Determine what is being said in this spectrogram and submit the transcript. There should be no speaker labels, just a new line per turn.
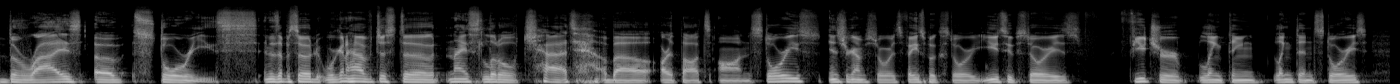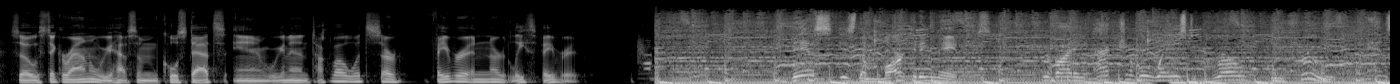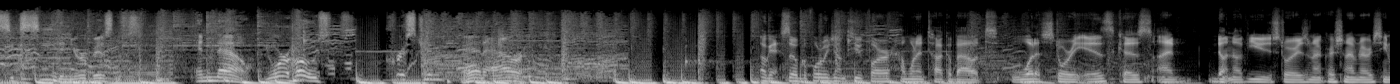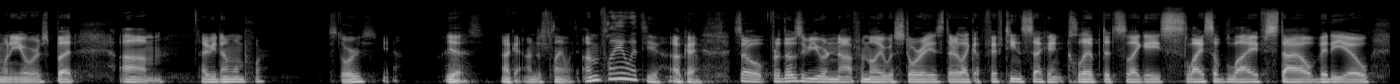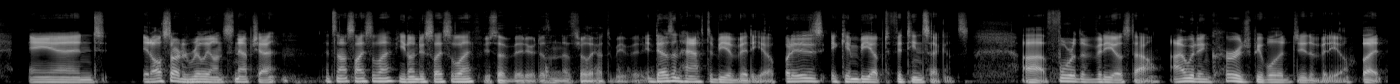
the rise of stories. In this episode, we're going to have just a nice little chat about our thoughts on stories, Instagram stories, Facebook stories, YouTube stories, future LinkedIn LinkedIn stories. So stick around. We have some cool stats and we're going to talk about what's our favorite and our least favorite.
This is the Marketing Natives, providing actionable ways to grow, improve, and succeed in your business. And now, your hosts, Christian and Aaron.
Okay, so before we jump too far, I want to talk about what a story is because I don't know if you use stories or not, Christian. I've never seen one of yours, but um, have you done one before?
Stories?
Yeah.
Yes.
Okay, I'm just playing with you. I'm playing with you. Okay. So, for those of you who are not familiar with stories, they're like a 15 second clip that's like a slice of life style video. And it all started really on Snapchat. It's not slice of life. You don't do slice of life.
You said video. It doesn't necessarily have to be a video.
It doesn't have to be a video, but it is. It can be up to 15 seconds uh, for the video style. I would encourage people to do the video, but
